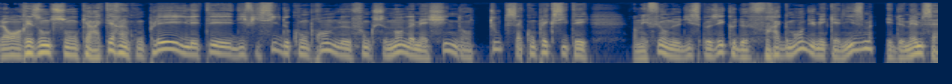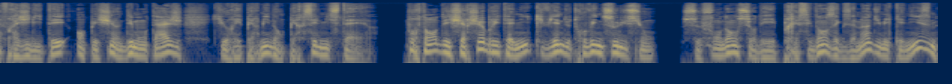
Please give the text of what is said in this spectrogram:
Alors en raison de son caractère incomplet, il était difficile de comprendre le fonctionnement de la machine dans toute sa complexité. En effet, on ne disposait que de fragments du mécanisme, et de même sa fragilité empêchait un démontage qui aurait permis d'en percer le mystère. Pourtant, des chercheurs britanniques viennent de trouver une solution. Se fondant sur des précédents examens du mécanisme,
